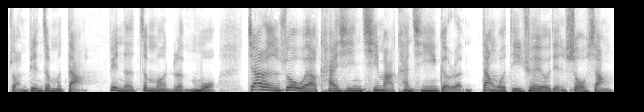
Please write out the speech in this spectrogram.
转变这么大，变得这么冷漠。家人说我要开心，起码看清一个人。但我的确有点受伤，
